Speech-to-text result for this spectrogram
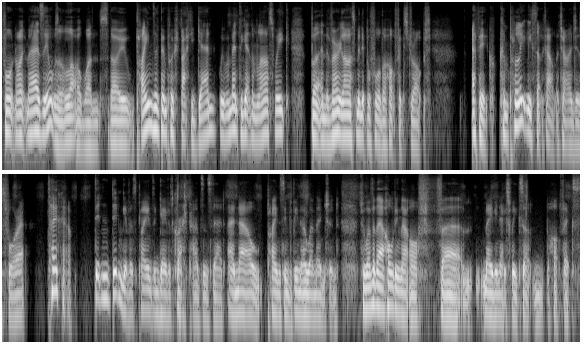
Fortnitemares. It was a lot of ones though. Planes have been pushed back again. We were meant to get them last week, but in the very last minute before the hotfix dropped, Epic completely sucked out the challenges for it. Toka didn't didn't give us planes and gave us crash pads instead, and now planes seem to be nowhere mentioned. So whether they're holding that off for um, maybe next week's uh, hotfix,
